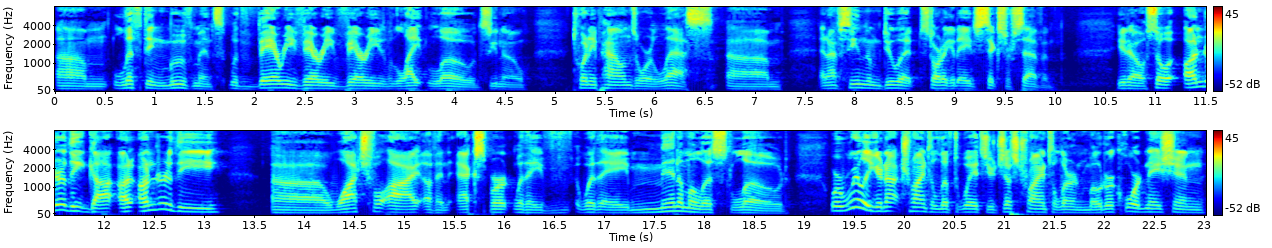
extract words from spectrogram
um, lifting movements with very, very, very light loads. You know, 20 pounds or less. Um, and I've seen them do it starting at age six or seven. You know, so under the uh, under the uh, watchful eye of an expert with a with a minimalist load, where really you're not trying to lift weights, you're just trying to learn motor coordination,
